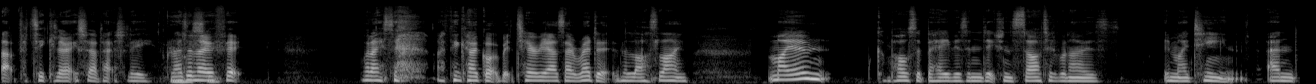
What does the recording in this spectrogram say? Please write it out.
that particular extract actually. And I oh, don't know if it when I said I think I got a bit teary as I read it in the last line. My own compulsive behaviours and addictions started when I was in my teens and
